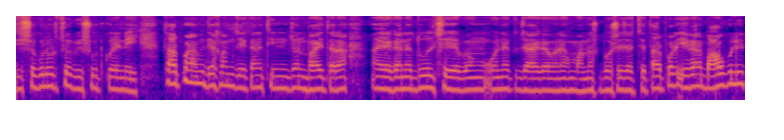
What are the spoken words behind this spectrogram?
দৃশ্যগুলোর ছবি শ্যুট করে নেই। তারপর আমি দেখলাম যে এখানে তিনজন ভাই তারা এখানে দুলছে এবং অনেক জায়গায় অনেক মানুষ বসে যাচ্ছে। তারপর এখানে বাহুবলীর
